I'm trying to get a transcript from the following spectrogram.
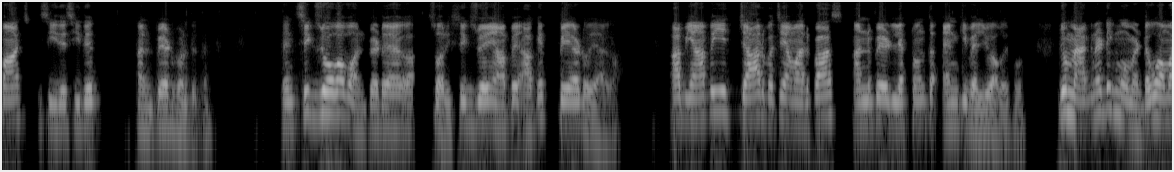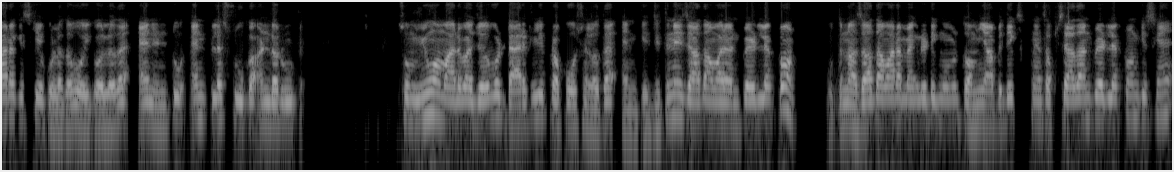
पाँच सीधे सीधे अनपेड भर देते हैं। देन सिक्स जो होगा वो अनपेड हो जाएगा। सॉरी सिक्स जो है यहाँ पे आके पेड हो जाएगा। अब यहाँ पे ये चार बचे हमारे पास अनपेड इलेक्ट्रॉन तो एन की वैल्यू आ गई जो मैग्नेटिक मोमेंट है, वो हमारा किसके इक्वल होता है वो इक्वल होता है N into N plus two का अंडर रूट सो म्यू हमारे पास जो है, वो डायरेक्टली प्रोपोर्शनल होता है एन के। जितने ज़्यादा हमारे अनपेड इलेक्ट्रॉन उतना ज़्यादा हमारा मैग्नेटिक मोमेंट तो हम यहाँ पे देख सकते हैं। सबसे ज़्यादा अनपेड इलेक्ट्रॉन किसके हैं?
